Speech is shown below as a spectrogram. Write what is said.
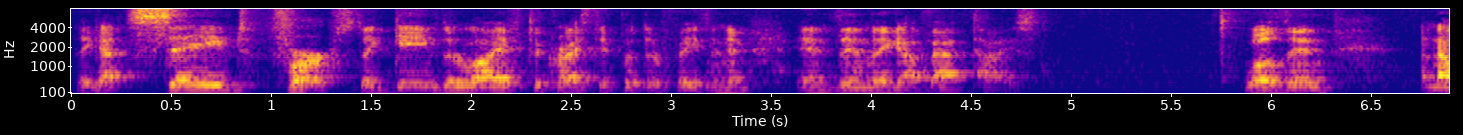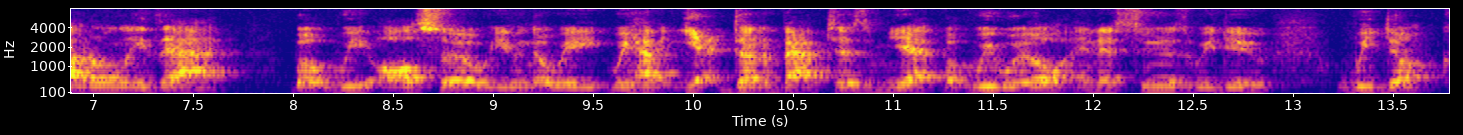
they got saved first. They gave their life to Christ. They put their faith in Him, and then they got baptized. Well, then, not only that, but we also, even though we, we haven't yet done a baptism yet, but we will, and as soon as we do, we dunk.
